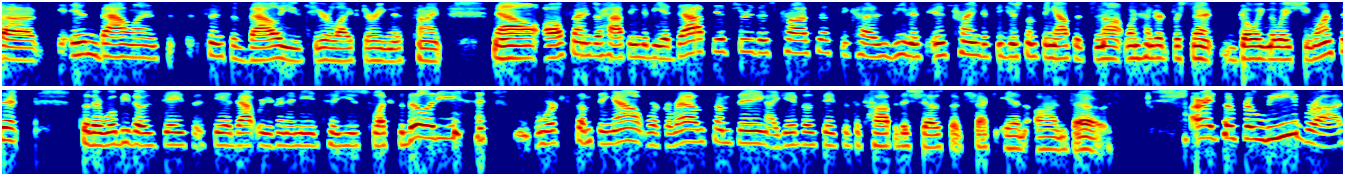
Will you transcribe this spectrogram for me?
uh, in balance sense of value to your life during this time. Now, all signs are having to be adaptive through this process because Venus is trying to figure something out that's not 100% going the way she wants it. So there will be those days that stand out where you're going to need to use flexibility, work something out, work around something. I gave those dates at the top of the show, so check in on those. All right, so for Libra,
